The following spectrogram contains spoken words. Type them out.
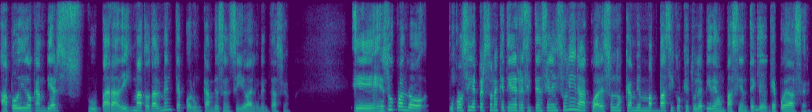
ha podido cambiar su paradigma totalmente por un cambio sencillo de alimentación. Eh, Jesús, cuando tú consigues personas que tienen resistencia a la insulina, ¿cuáles son los cambios más básicos que tú le pides a un paciente que, que pueda hacer?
